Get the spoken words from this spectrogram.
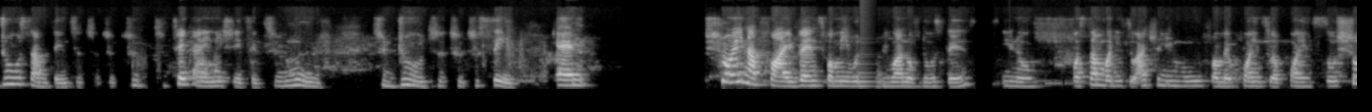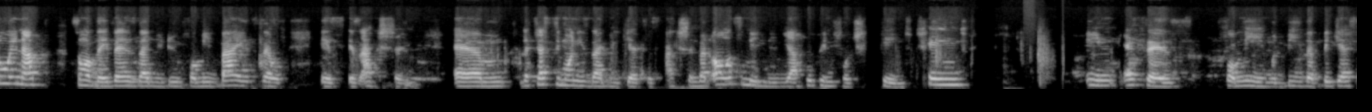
do something, to, to, to, to take an initiative, to move, to do, to, to, to say. And showing up for events for me would be one of those things, you know, for somebody to actually move from a point to a point. So showing up some of the events that we do for me by itself is, is action. Um, the testimonies that we get is action, but ultimately we are hoping for change. Change in essence, for me, would be the biggest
